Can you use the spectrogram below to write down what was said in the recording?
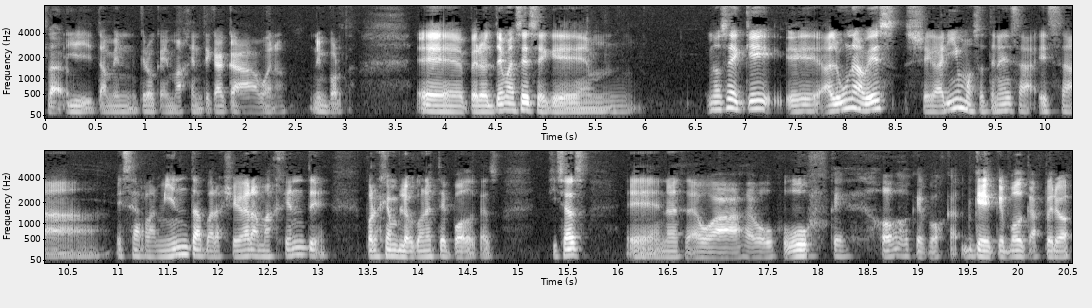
Claro. Y también creo que hay más gente que acá, bueno, no importa. Eh, pero el tema es ese, que mm, no sé, que eh, alguna vez llegaríamos a tener esa, esa, esa herramienta para llegar a más gente. Por ejemplo, con este podcast. Quizás eh, no es guau, uff, qué, oh, qué podcast, qué- podcast, pero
